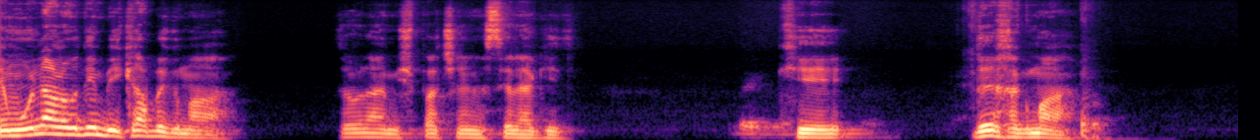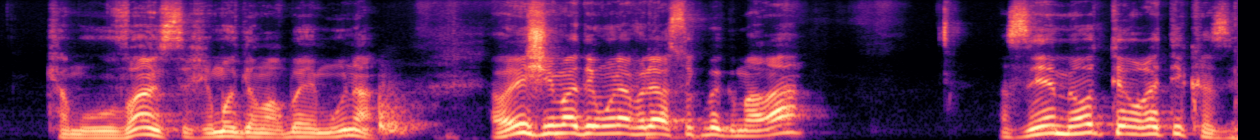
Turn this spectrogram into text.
אמונה לומדים בעיקר בגמרא. זה אולי המשפט שאני אנסה להגיד. כי דרך הגמרא. כמובן שצריך ללמוד גם הרבה אמונה. אבל מי שילמד אמונה ולא יעסוק בגמרא, אז זה יהיה מאוד תיאורטי כזה.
